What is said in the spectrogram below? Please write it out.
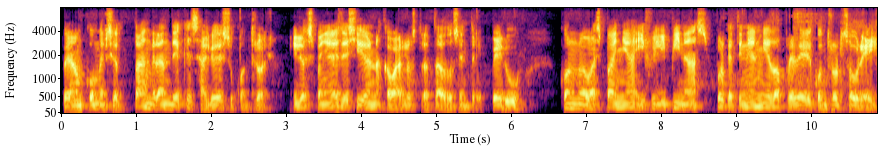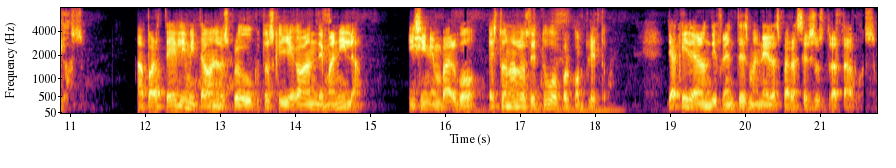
Pero era un comercio tan grande que salió de su control, y los españoles decidieron acabar los tratados entre Perú con Nueva España y Filipinas porque tenían miedo a perder el control sobre ellos. Aparte, limitaban los productos que llegaban de Manila, y sin embargo, esto no los detuvo por completo ya que idearon diferentes maneras para hacer sus tratados.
